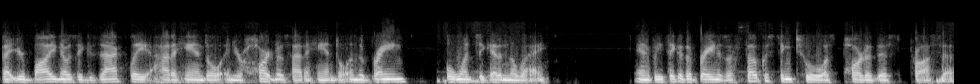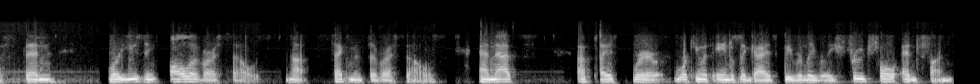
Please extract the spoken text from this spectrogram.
that your body knows exactly how to handle and your heart knows how to handle, and the brain will want to get in the way. And if we think of the brain as a focusing tool as part of this process, then we're using all of our cells, not segments of our cells. And that's a place where working with angels and guides can be really, really fruitful and fun.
